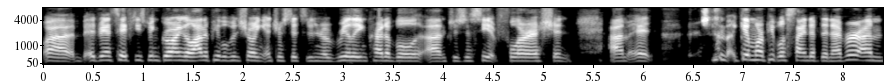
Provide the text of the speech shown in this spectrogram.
Uh, advanced safety has been growing. A lot of people have been showing interest. It's been really incredible um, to see it flourish and um, it get more people signed up than ever. Um,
